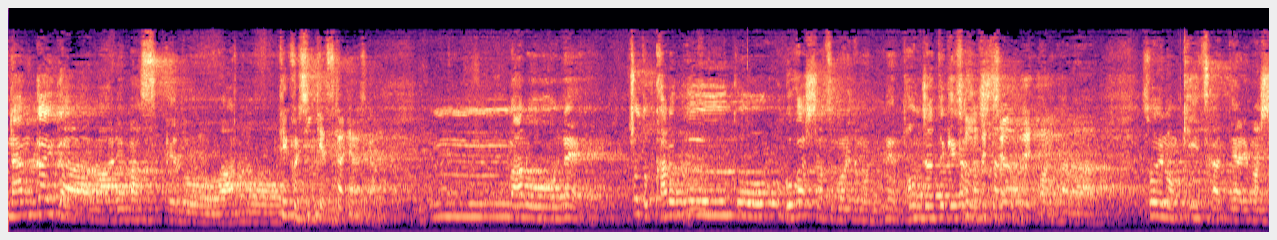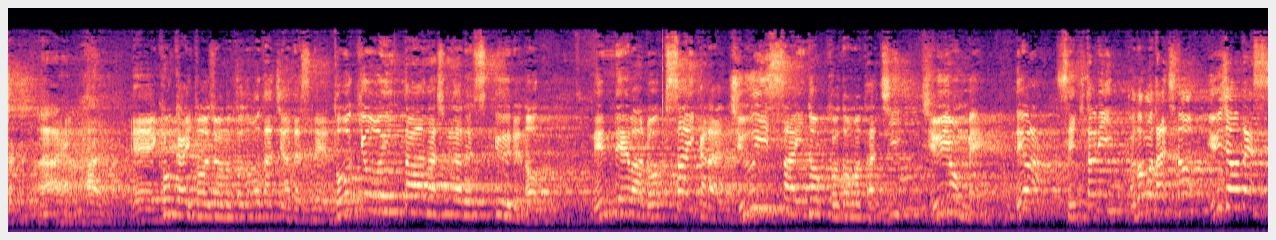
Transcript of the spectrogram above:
何回かはありますけどあの結構神経使うじゃないですか？うんあのねちょっと軽くこう動かしたつもりでもね飛んじゃって怪我させたら困るからそういうのも気使ってやりましたけど、ね、はい、はい。えー、今回登場の子どもたちはですね東京インターナショナルスクールの年齢は6歳から11歳の子どもたち14名。では関取子どもたちの入場です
